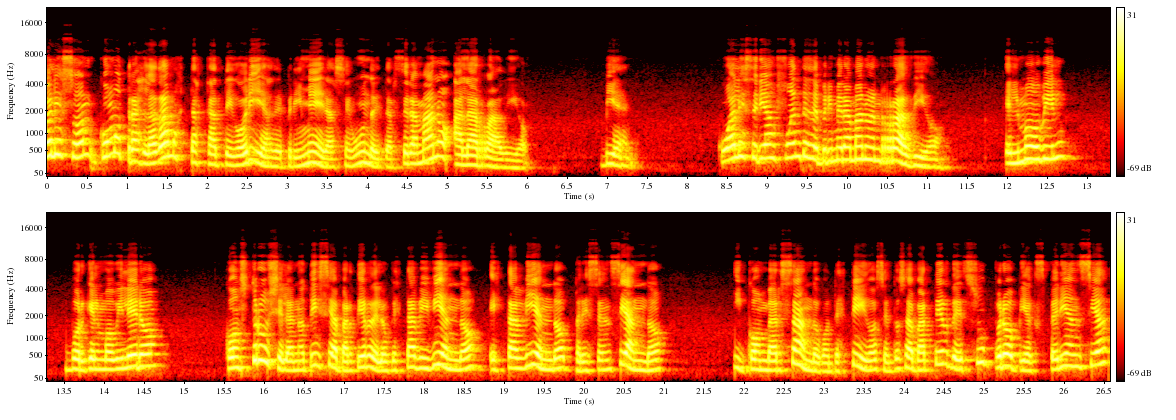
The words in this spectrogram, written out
¿Cuáles son, cómo trasladamos estas categorías de primera, segunda y tercera mano a la radio? Bien, ¿cuáles serían fuentes de primera mano en radio? El móvil, porque el movilero construye la noticia a partir de lo que está viviendo, está viendo, presenciando y conversando con testigos, entonces a partir de su propia experiencia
